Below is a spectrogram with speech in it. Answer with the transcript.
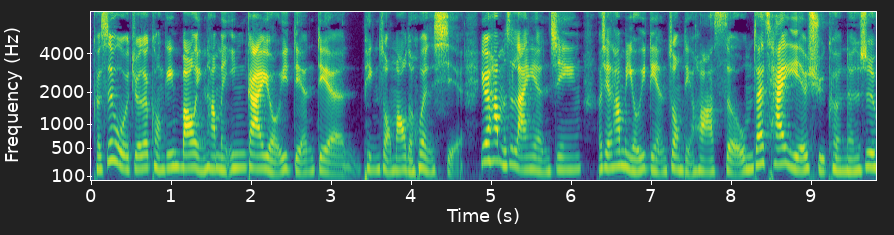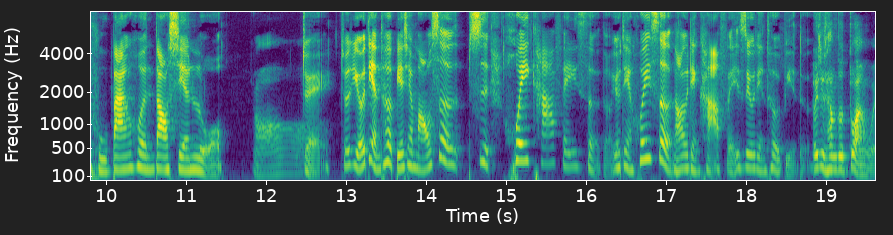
可是我觉得孔丁包银他们应该有一点点品种猫的混血，因为他们是蓝眼睛，而且他们有一点重点花色。我们在猜，也许可能是虎斑混到暹罗。哦，对，就是有一点特别，而且毛色是灰咖啡色的，有点灰色，然后有点咖啡，是有点特别的。而且它们都断尾，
